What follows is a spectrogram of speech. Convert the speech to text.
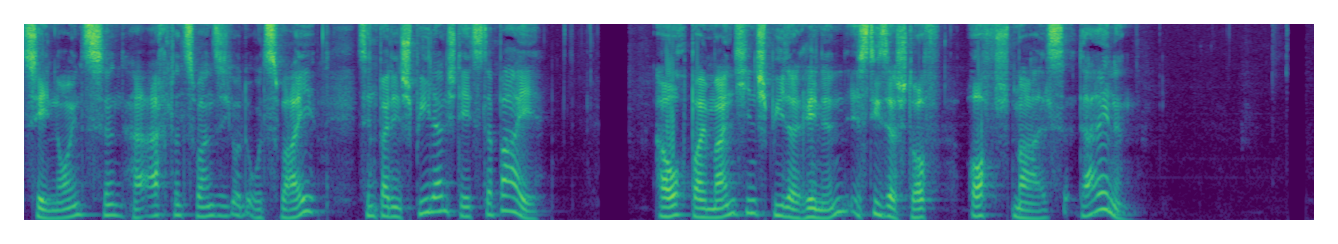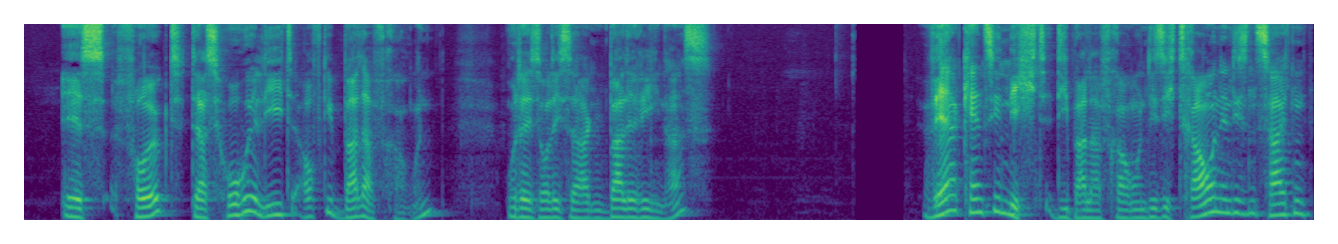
C19, H28 und O2 sind bei den Spielern stets dabei. Auch bei manchen Spielerinnen ist dieser Stoff oftmals darinnen. Es folgt das hohe Lied auf die Ballerfrauen, oder soll ich sagen Ballerinas? Wer kennt sie nicht, die Ballerfrauen, die sich trauen, in diesen Zeiten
